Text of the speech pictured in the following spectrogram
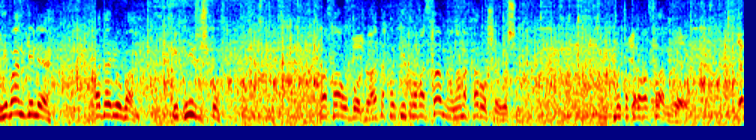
Евангелие подарю вам. И книжечку во славу Божию. А это хоть не православная, но она хорошая очень. Мы-то православные. Я.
